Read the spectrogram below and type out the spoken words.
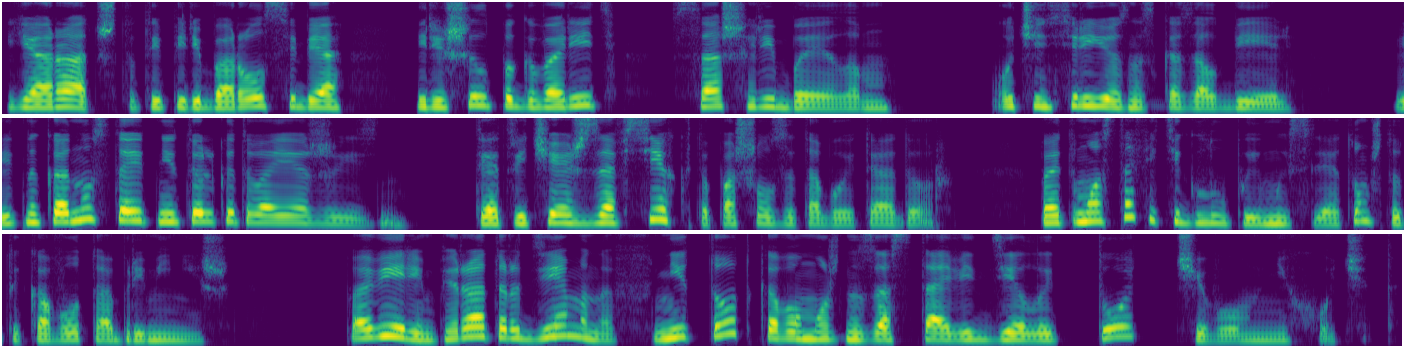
Я рад, что ты переборол себя и решил поговорить с Сашей Бейлом. очень серьезно сказал Биэль. Ведь на кону стоит не только твоя жизнь. Ты отвечаешь за всех, кто пошел за тобой, Теодор. Поэтому оставь эти глупые мысли о том, что ты кого-то обременишь. Поверь, император демонов не тот, кого можно заставить делать то, чего он не хочет.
